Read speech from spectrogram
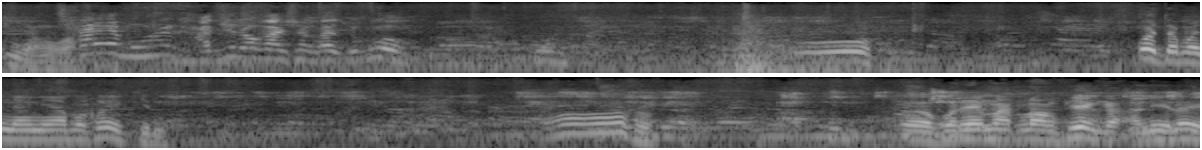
ปอดอิหยังวะ 차에 물을 가지러 가셔가지고 โอ้โอ้จะมันอย่างเนี้ยบ่เคยกินโอ้ เออผู้ใดมักร้องเพลงก็อันนี้เลย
